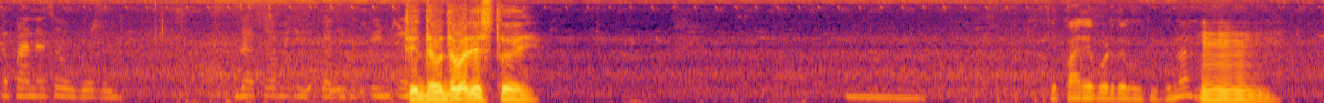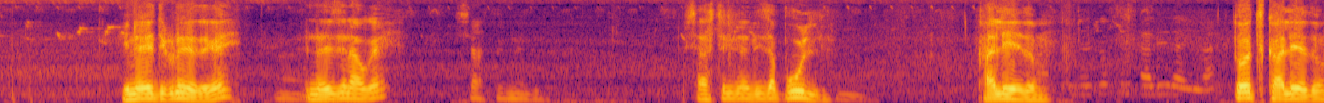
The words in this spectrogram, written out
त्या पाण्याचा उगवण जातो आम्ही कधी तीन ते धबधबा दिसतोय. ते पाणी पडते बघ तिथे ना. हम्म. ही नदी तिकडून येते काय? नदीचं नाव काय? शास्त्री नदी. शास्त्री नदीचा पूल खाली येतो. तोच खाली येतो.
